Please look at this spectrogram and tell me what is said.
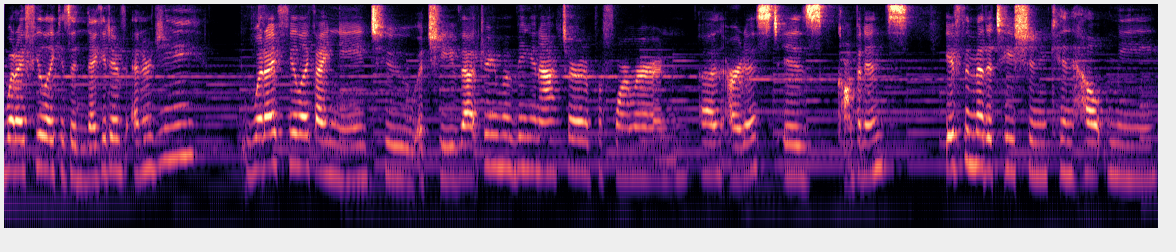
what I feel like is a negative energy what I feel like I need to achieve that dream of being an actor, a performer, and an artist is confidence. If the meditation can help me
